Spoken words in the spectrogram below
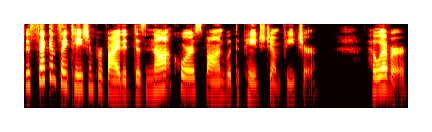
The second citation provided does not correspond with the page jump feature. However,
